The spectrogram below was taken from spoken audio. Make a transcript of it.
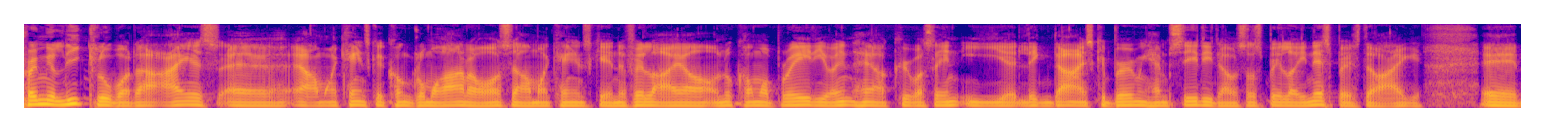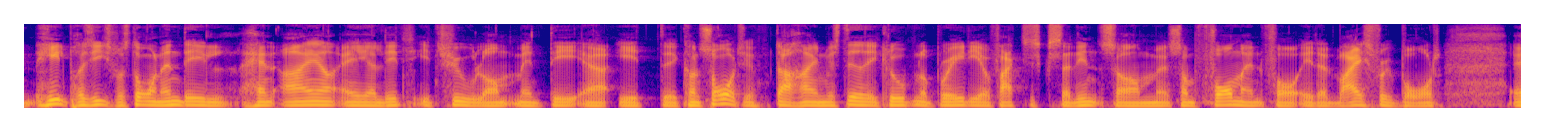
Premier League-klubber, der ejes af, af amerikanske konglomerater, og også af amerikanske NFL-ejere, og nu kommer Brady jo ind her og køber sig ind i uh, legendariske Birmingham City, der jo så spiller i næstbedste række. Uh, helt præcis hvor stor en andel han ejer, er jeg lidt i tvivl om, men det er et øh, uh, konsortie, der har investeret i klubben, og Brady er jo faktisk sat ind som, uh, som formand for et advisory board. Uh,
